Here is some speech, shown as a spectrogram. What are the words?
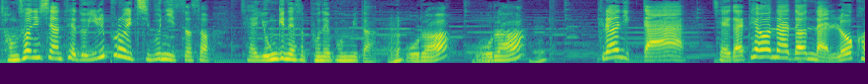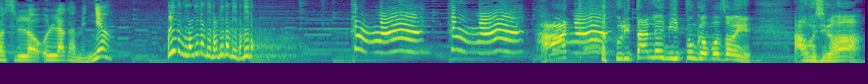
정선희 씨한테도 1%의 지분이 있어서 제가 용기 내서 보내봅니다. 응? 오라? 뭐? 오라? 응? 그러니까 제가 태어나던 날로 거슬러 올라가면요. 아, 우리 딸내미 이쁜 거 보소. 아버지가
